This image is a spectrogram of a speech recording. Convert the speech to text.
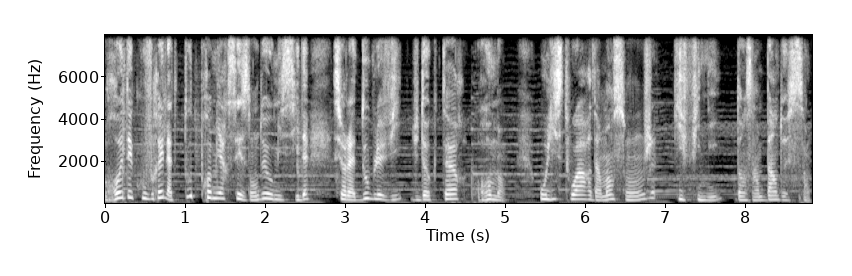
redécouvrez la toute première saison de Homicide sur la double vie du docteur Roman, ou l'histoire d'un mensonge qui finit dans un bain de sang.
